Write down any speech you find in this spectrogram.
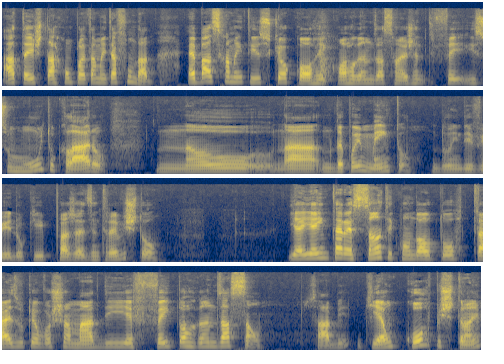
até estar completamente afundado. É basicamente isso que ocorre com a organização. A gente fez isso muito claro no, na, no depoimento do indivíduo que Pagés entrevistou. E aí é interessante quando o autor traz o que eu vou chamar de efeito organização, sabe? Que é um corpo estranho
